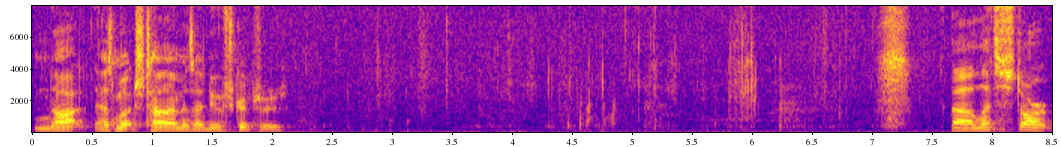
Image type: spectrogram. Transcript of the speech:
not as much time as I do scriptures. Uh, let's start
